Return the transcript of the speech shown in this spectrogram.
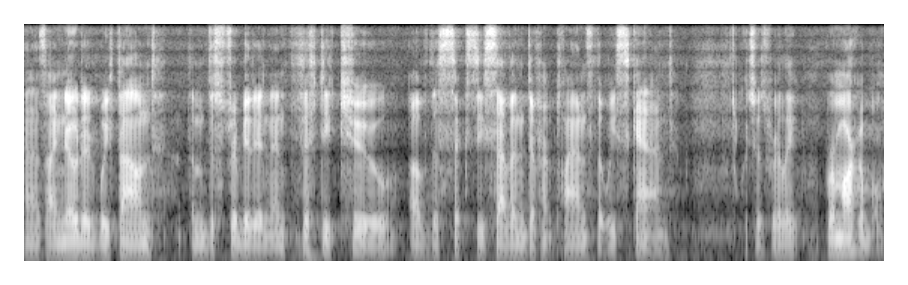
And as I noted, we found them distributed in 52 of the 67 different plans that we scanned, which is really remarkable.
